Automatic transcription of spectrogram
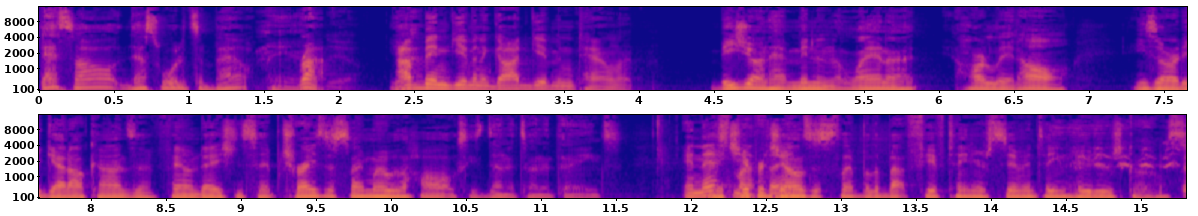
That's all. That's what it's about, man. right? I've been given a God given talent. Bijan hadn't been in Atlanta hardly at all. He's already got all kinds of foundations set. Trae's the same way with the Hawks. He's done a ton of things. And And that's my Chipper thing. Jones has slept with about 15 or 17 Hooters girls.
